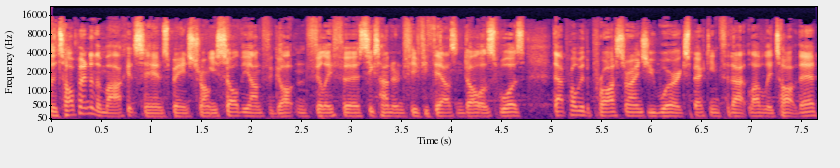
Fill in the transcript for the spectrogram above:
the top end of the market, Sam's been strong. You sold the Unforgotten filly for $650,000. Was that probably the price range you were expecting for that lovely type there?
